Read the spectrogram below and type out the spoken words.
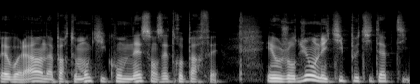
ben voilà, un appartement qui convenait sans être parfait. Et aujourd'hui, on l'équipe petit à petit.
